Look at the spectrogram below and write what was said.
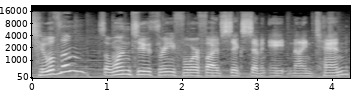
two of them? So one, two, three, four, five, six, seven, eight, nine, ten.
